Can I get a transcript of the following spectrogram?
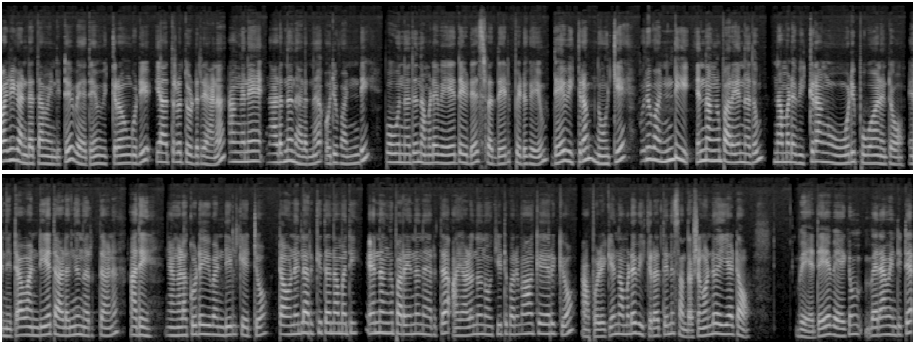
വഴി കണ്ടെത്താൻ വേണ്ടിയിട്ട് വേദയും വിക്രവും കൂടി യാത്ര തുടരുകയാണ്. അങ്ങനെ നടന്ന് നടന്ന് ഒരു വണ്ടി പോകുന്നത് നമ്മുടെ വേദയുടെ ശ്രദ്ധയിൽപ്പെടുകയും ദേ വിക്രം നോക്കിയേ ഒരു വണ്ടി എന്നങ്ങ് പറയുന്നതും നമ്മുടെ വിക്രം അങ്ങ് ഓടി പോവാണ് കേട്ടോ എന്നിട്ട് ആ വണ്ടിയെ തടഞ്ഞു നിർത്താണ് അതെ ഞങ്ങളെ കൂടെ ഈ വണ്ടിയിൽ കയറ്റോ ടൗണിൽ ഇറക്കി തന്നാൽ മതി എന്നങ്ങ് പറയുന്ന നേരത്തെ അയാളൊന്ന് നോക്കിയിട്ട് പറയും ആ കയറിക്കോ അപ്പോഴേക്കും നമ്മുടെ വിക്രത്തിന് സന്തോഷം കൊണ്ട് വയ്യാട്ടോ വേദയെ വേഗം വരാൻ വേണ്ടിയിട്ട്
